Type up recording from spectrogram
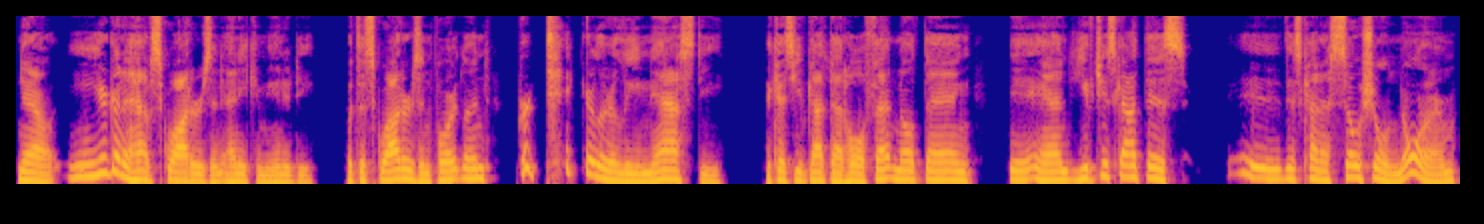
Now, you're going to have squatters in any community, but the squatters in Portland, particularly nasty because you've got that whole fentanyl thing and you've just got this uh, this kind of social norm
